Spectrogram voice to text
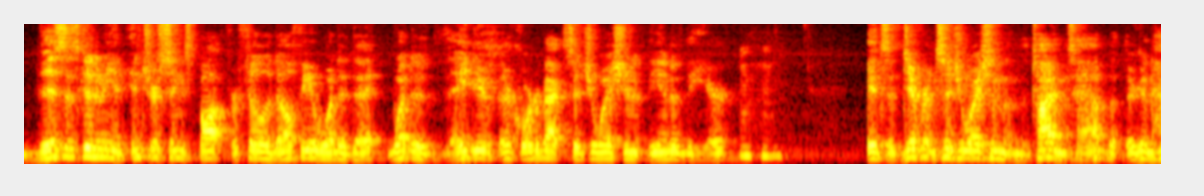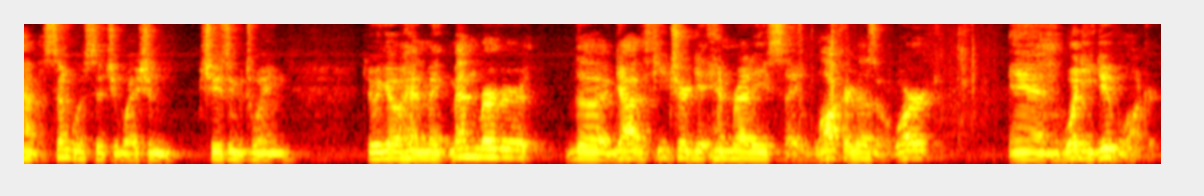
this is going to be an interesting spot for Philadelphia. What did they What did they do with their quarterback situation at the end of the year? Mhm. It's a different situation than the Titans have, but they're going to have a similar situation. Choosing between, do we go ahead and make Mettenberger the guy of the future, get him ready, say Locker doesn't work, and what do you do, with Locker?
